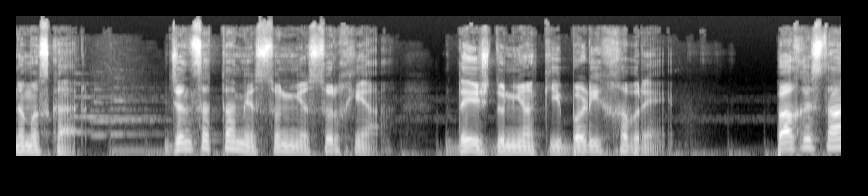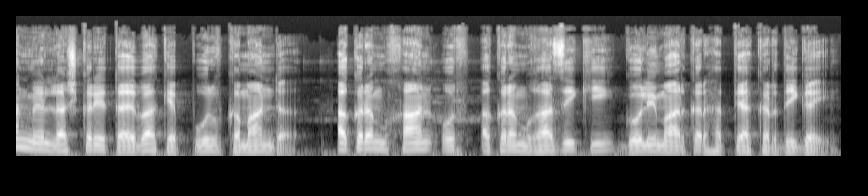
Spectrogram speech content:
नमस्कार। जनसत्ता में सुनिए सुर्खियाँ, देश दुनिया की बड़ी खबरें। पाकिस्तान में लश्कर तैयबा के पूर्व कमांडर अकरम खान उर्फ़ अकरम गाजी की गोली मारकर हत्या कर दी गई।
